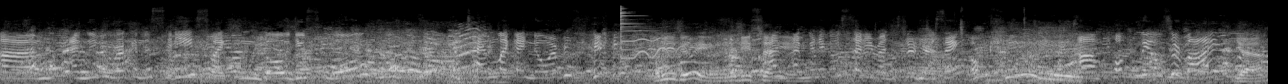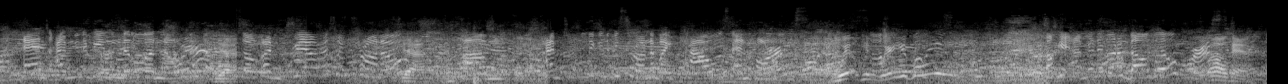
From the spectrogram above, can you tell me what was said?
Um, I'm leaving work in the city so I can go do school. Pretend like I know everything. What are you doing? What are you I'm, studying? I'm gonna go study registered nursing. Okay. Um, hopefully I'll survive. Yeah. And I'm gonna be in the middle of nowhere. Yeah. So I'm three hours from Toronto. Yeah. Um, I'm totally gonna be surrounded by cows and farms. Where, okay, where are you going? Okay, I'm gonna go to Belleville first. Oh, okay.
